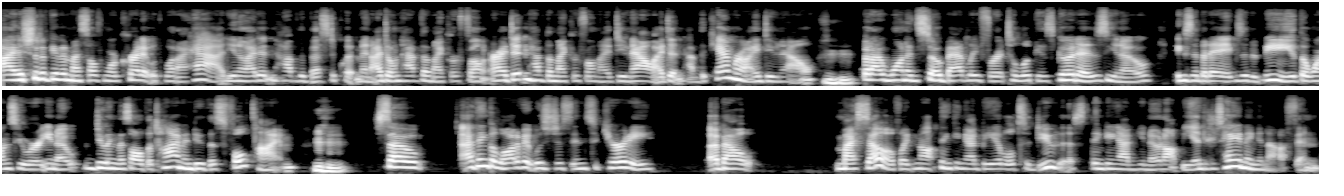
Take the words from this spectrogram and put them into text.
I should have given myself more credit with what I had. You know, I didn't have the best equipment. I don't have the microphone or I didn't have the microphone I do now. I didn't have the camera I do now Mm-hmm. but I wanted so badly for it to look as good as, you know, Exhibit A, Exhibit B, the ones who were, you know, doing this all the time and do this full time. Mm-hmm. So I think a lot of it was just insecurity about myself, like not thinking I'd be able to do this, thinking I'd, you know, not be entertaining enough and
